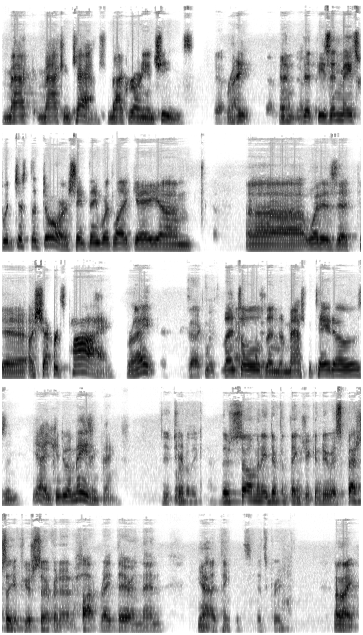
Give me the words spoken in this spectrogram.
mac mac and cash macaroni and cheese, Yeah. right? Yeah, And that these inmates would just adore. Same thing with like a um, uh, what is it? Uh, a shepherd's pie, right? Exactly. With lentils and the mashed potatoes, and yeah, you can do amazing things. You totally can. There's so many different things you can do, especially if you're serving it hot right there and then. Yeah. I think it's it's great. All right,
